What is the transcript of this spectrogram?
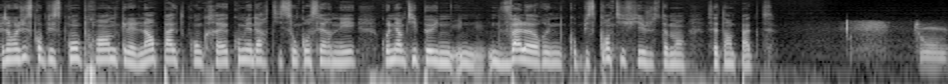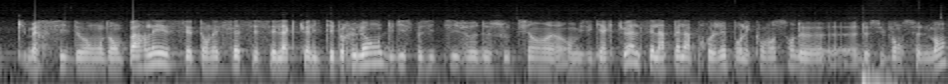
J'aimerais juste qu'on puisse comprendre quel est l'impact concret, combien d'artistes sont concernés, qu'on ait un petit peu une valeur, qu'on puisse quantifier justement cet impact. Donc, merci d'en parler. C'est en effet c'est l'actualité brûlante du dispositif de soutien euh, en musique actuelle. C'est l'appel à projet pour les conventions de, euh, de, subventionnement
